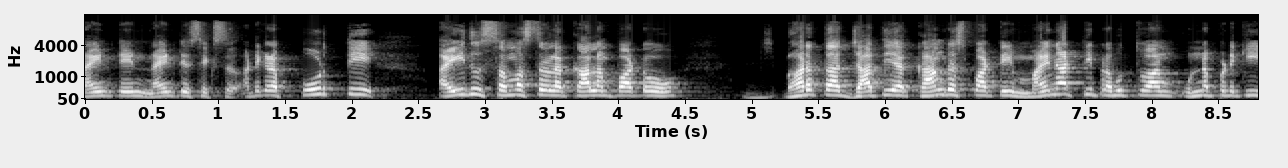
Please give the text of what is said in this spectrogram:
nineteen ninety six అంటే ఇక్కడ పూర్తి ఐదు సంవత్సరాల కాలం పాటు భారత జాతీయ కాంగ్రెస్ పార్టీ మైనార్టీ ప్రభుత్వం ఉన్నప్పటికీ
